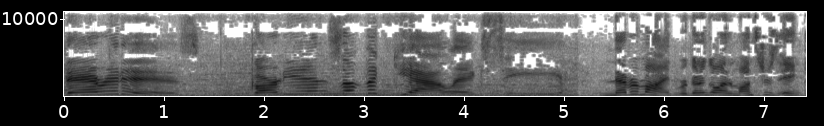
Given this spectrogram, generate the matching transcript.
There it is. Guardians of the Galaxy. Never mind, we're gonna go on Monsters Inc.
